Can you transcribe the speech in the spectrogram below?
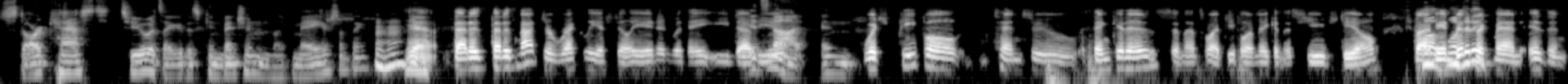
Starcast too. It's like this convention in like May or something. Mm-hmm. Yeah, that is that is not directly affiliated with AEW. It's not, and which people tend to think it is, and that's why people are making this huge deal. But Well- I mean, well, Vince did it- McMahon isn't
